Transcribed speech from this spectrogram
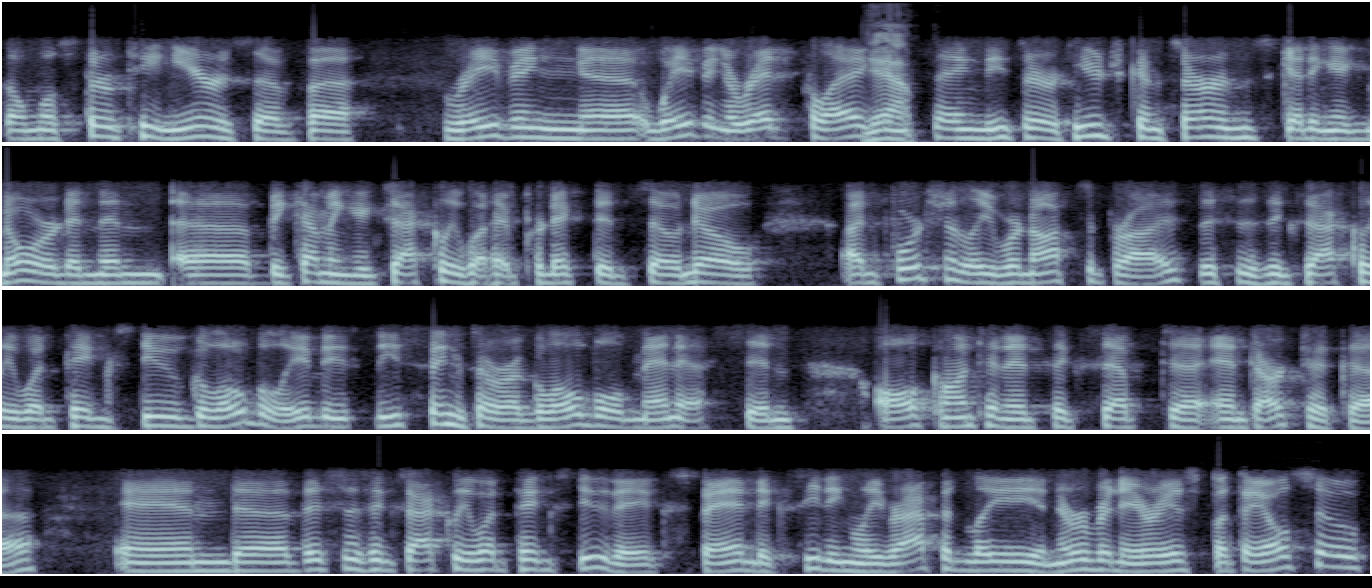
almost 13 years of uh, raving, uh, waving a red flag Yeah. and saying these are huge concerns, getting ignored, and then uh, becoming exactly what I predicted. So, no, unfortunately, we're not surprised. This is exactly what pigs do globally. These these things are a global menace in all continents except uh, Antarctica. And uh, this is exactly what pigs do. They expand exceedingly rapidly in urban areas, but they also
